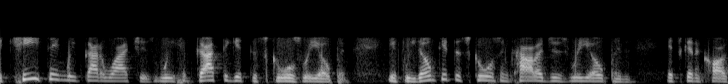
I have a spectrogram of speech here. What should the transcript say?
the key thing we've got to watch is we have got to get the schools reopened. If we don't get the schools and colleges reopened, it's going to cause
